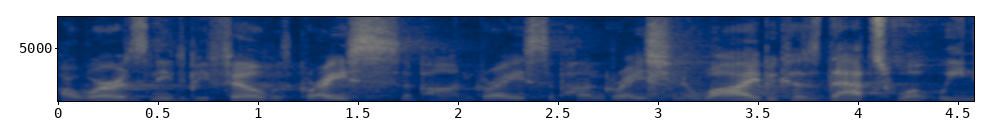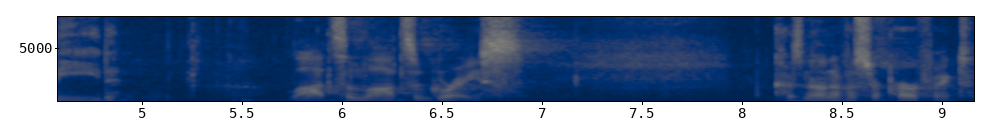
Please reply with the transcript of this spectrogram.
Our words need to be filled with grace upon grace upon grace. You know why? Because that's what we need. Lots and lots of grace. Because none of us are perfect.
